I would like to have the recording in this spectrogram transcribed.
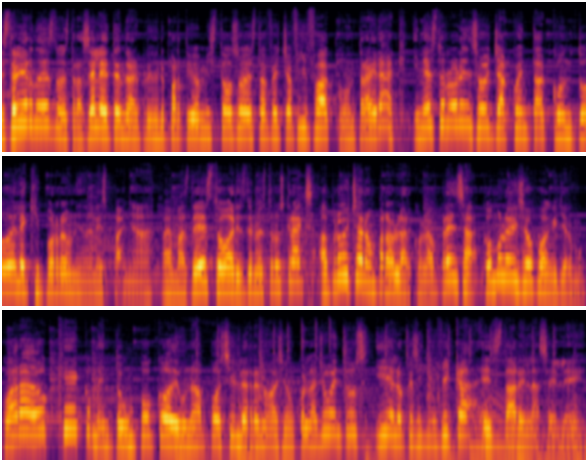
Este viernes nuestra Sele tendrá el primer partido amistoso de esta fecha FIFA contra Irak y Néstor Lorenzo ya cuenta con todo el equipo reunido en España. Además de esto, varios de nuestros cracks aprovecharon para hablar con la prensa, como lo hizo Juan Guillermo Cuadrado, que comentó un poco de una posible renovación con la Juventus y de lo que significa estar en la Sele.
